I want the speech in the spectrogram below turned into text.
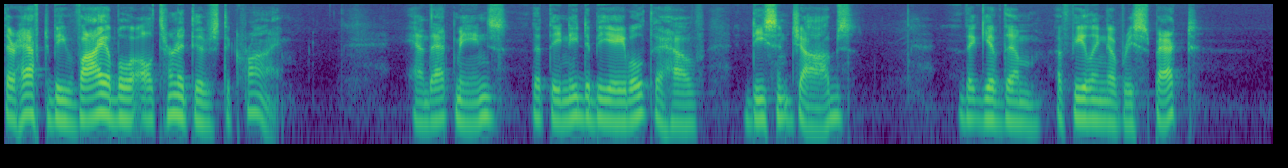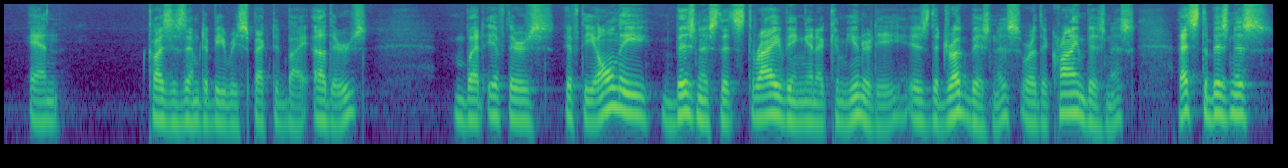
there have to be viable alternatives to crime. And that means that they need to be able to have decent jobs that give them a feeling of respect and causes them to be respected by others. But if there's if the only business that's thriving in a community is the drug business or the crime business, that's the business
